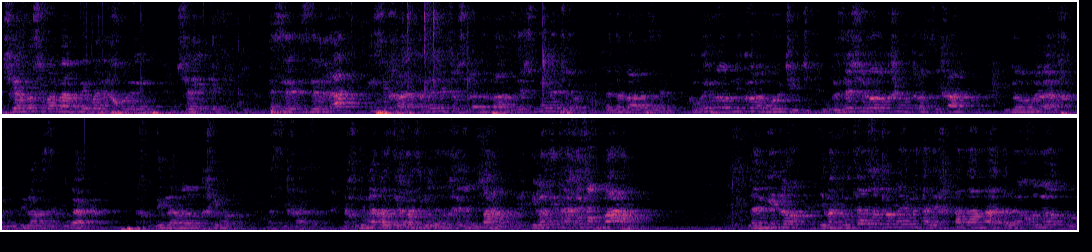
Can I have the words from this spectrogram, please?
שיעמדו שם המאמנים הנכונים, שזה זה רק איש אחד, המנג'ר של הדבר הזה, יש מנג'ר לדבר הזה, קוראים לו ניקולה וויצ'יץ', וזה שלא לוקחים אותו לשיחה, ואומרים, אנחנו יודעים למה זה קורה אגב, אנחנו יודעים למה לא לוקחים אותו לשיחה הזאת, אנחנו יודעים למה השיחה הזאת לא תתרחש אף פעם, היא לא תתרחש אף פעם. להגיד לו, אם הקבוצה הזאת לא מאיימת עליך גאווה, אתה לא יכול להיות פה.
